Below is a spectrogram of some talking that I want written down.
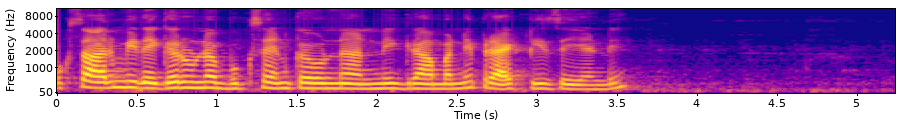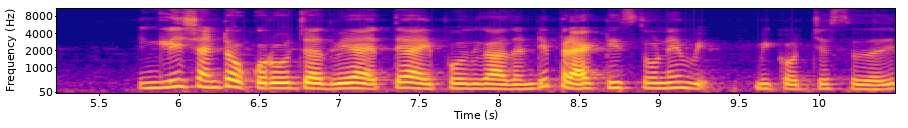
ఒకసారి మీ దగ్గర ఉన్న బుక్స్ వెనుక ఉన్న అన్ని గ్రామర్ని ప్రాక్టీస్ చేయండి. ఇంగ్లీష్ అంటే ఒక్కరోజు చదివే అయితే అయిపోదు కాదండి. ప్రాక్టీస్తోనే మీకు వచ్చేస్తుంది అది.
